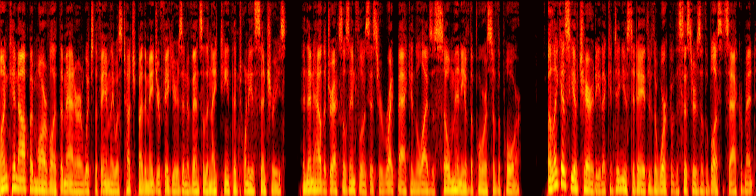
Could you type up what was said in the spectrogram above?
One cannot but marvel at the manner in which the family was touched by the major figures and events of the 19th and 20th centuries, and then how the Drexels influences her right back in the lives of so many of the poorest of the poor. A legacy of charity that continues today through the work of the Sisters of the Blessed Sacrament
